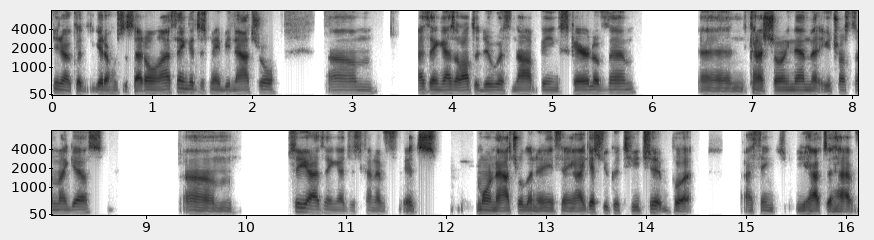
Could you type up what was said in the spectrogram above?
you know could get a horse to settle. And I think it just may be natural. Um, I think it has a lot to do with not being scared of them and kind of showing them that you trust them. I guess. Um, so yeah, I think I just kind of it's more natural than anything. I guess you could teach it, but I think you have to have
